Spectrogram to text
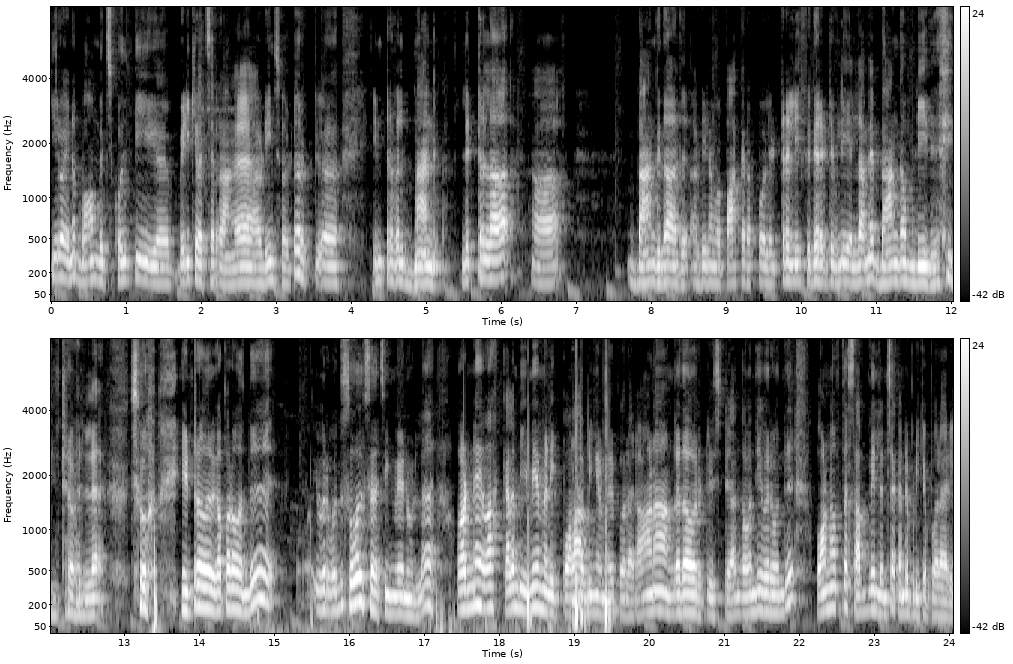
ஹீரோயினை பாம்பு வச்சு கொளுத்தி வெடிக்க வச்சிடுறாங்க அப்படின்னு சொல்லிட்டு ஒரு இன்டர்வெல் பேங்க் லிட்ரலாக பேங்க் தான் அது. அப்படி நம்ம பார்க்குறப்போ லிட்ரலி ஃபிகரட்டிவ்லி எல்லாமே பேங்காக முடியுது இன்டர்வலில் ஸோ இன்டர்வலுக்கு அப்புறம் வந்து இவர் வந்து சோல் சர்ச்சிங் வேணும்ல. உடனே வா கிளம்பி இமயமலைக்கு போகலாம் அப்படிங்கிற மாதிரி போகிறாரு ஆனால் அங்கே தான் ஒரு ட்விஸ்ட்டு அங்கே வந்து இவர் வந்து ஒன் ஆஃப் த சப் வில்லன்ஸாக கண்டுபிடிக்க போகிறாரு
